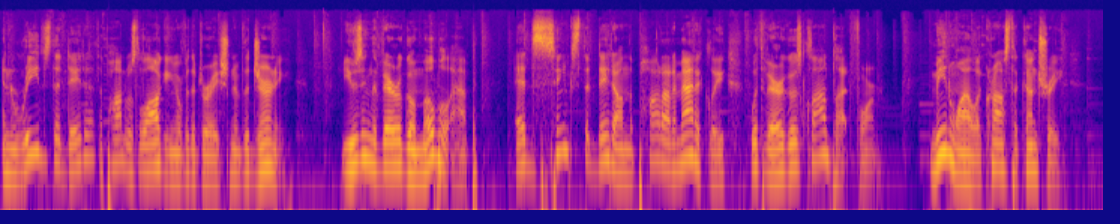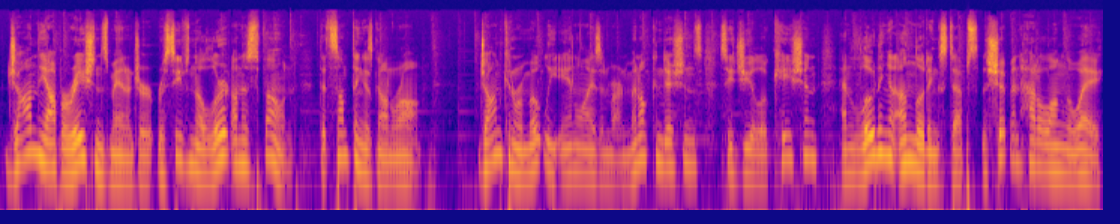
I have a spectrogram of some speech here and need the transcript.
and reads the data the pod was logging over the duration of the journey. Using the Verigo mobile app, Ed syncs the data on the pod automatically with Verigo's cloud platform. Meanwhile, across the country, John, the operations manager, receives an alert on his phone that something has gone wrong. John can remotely analyze environmental conditions, see geolocation, and loading and unloading steps the shipment had along the way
